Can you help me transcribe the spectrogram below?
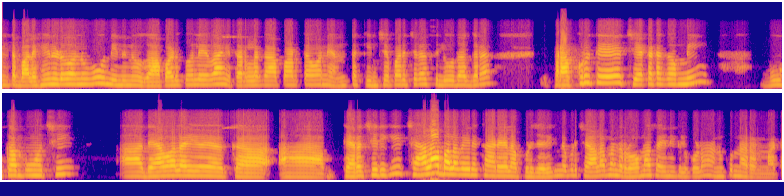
ఇంత బలహీనుడు నువ్వు? నిన్ను నువ్వు కాపాడుకోలేవా? ఇతరులు కాపాడుతావని ఎంత కించపరిచినా సిలువు దగ్గర ప్రకృతే చీకట గమ్మి భూకంపం వచ్చి ఆ దేవాలయం యొక్క ఆ తెరచిరిగి చాలా బలమైన కార్యాలు అప్పుడు జరిగినప్పుడు చాలా మంది రోమ సైనికులు కూడా అనుకున్నారనమాట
